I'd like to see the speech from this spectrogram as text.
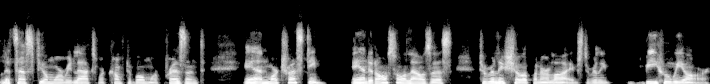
lets us feel more relaxed, more comfortable, more present, and more trusting. And it also allows us to really show up in our lives, to really be who we are,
